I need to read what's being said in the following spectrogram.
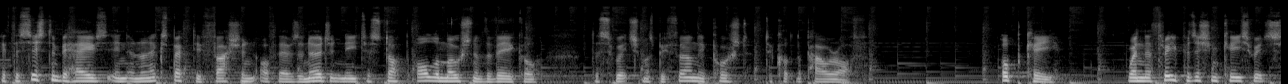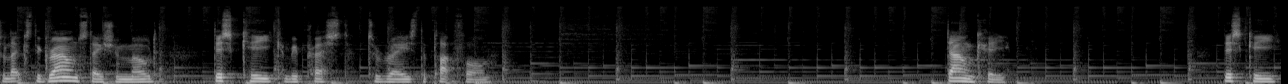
If the system behaves in an unexpected fashion or if there is an urgent need to stop all the motion of the vehicle, the switch must be firmly pushed to cut the power off. Up key. When the 3 position key switch selects the ground station mode, this key can be pressed to raise the platform. Down key. This key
